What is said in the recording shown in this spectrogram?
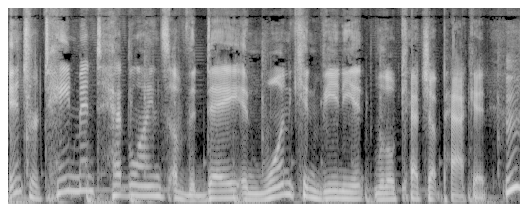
entertainment headlines of the day in one convenient little catch up packet. Hmm.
